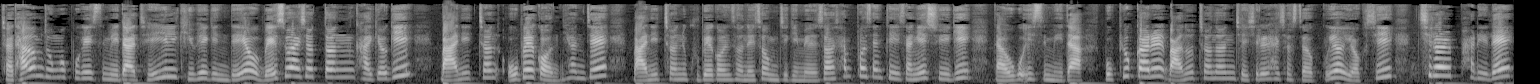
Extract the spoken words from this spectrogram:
자, 다음 종목 보겠습니다. 제일 기획인데요. 매수하셨던 가격이 12,500원, 현재 12,900원 선에서 움직이면서 3% 이상의 수익이 나오고 있습니다. 목표가를 15,000원 제시를 하셨었고요. 역시 7월 8일에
